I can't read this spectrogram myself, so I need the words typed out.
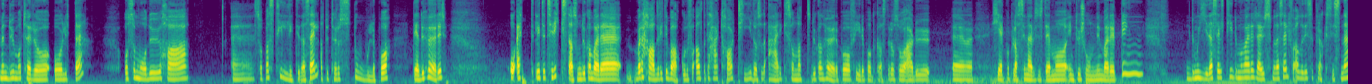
Men du må tørre å, å lytte. Og så må du ha eh, såpass tillit til deg selv at du tør å stole på det du hører. Og et lite triks da, som du kan bare, bare ha det litt i bakhodet, for alt dette her tar tid også. Det er ikke sånn at du kan høre på fire podkaster, og så er du eh, helt på plass i nervesystemet, og intuisjonen din bare ding! Du må gi deg selv tid, du må være raus med deg selv, for alle disse praksisene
